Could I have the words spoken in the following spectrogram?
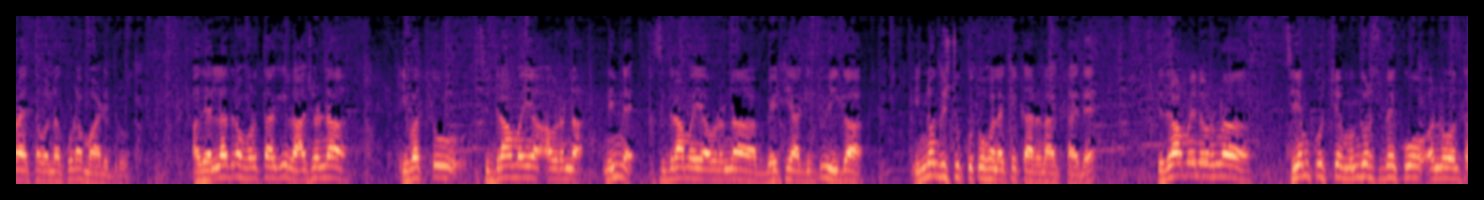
ಪ್ರಯತ್ನವನ್ನ ಕೂಡ ಮಾಡಿದ್ರು. ಅದೆಲ್ಲದರ ಹೊರತಾಗಿ ರಾಜಣ್ಣ ಇವತ್ತು ಸಿದ್ದರಾಮಯ್ಯ ಅವರನ್ನ, ನಿನ್ನೆ ಸಿದ್ದರಾಮಯ್ಯ ಅವರನ್ನ ಭೇಟಿಯಾಗಿದ್ದು ಈಗ ಇನ್ನೊಂದಿಷ್ಟು ಕುತೂಹಲಕ್ಕೆ ಕಾರಣ ಆಗ್ತಾ ಇದೆ. ಸಿದ್ದರಾಮಯ್ಯನವರನ್ನ ಸಿಎಂ ಕುರ್ಚಿಯಲ್ಲಿ ಮುಂದುವರಿಸಬೇಕು ಅನ್ನುವಂತ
